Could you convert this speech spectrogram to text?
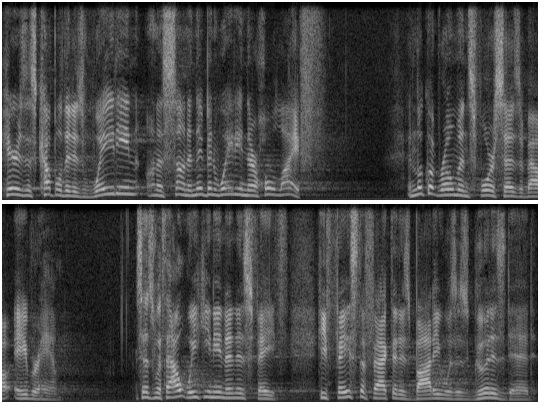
here's this couple that is waiting on a son, and they've been waiting their whole life. And look what Romans 4 says about Abraham. It says, without weakening in his faith, he faced the fact that his body was as good as dead,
